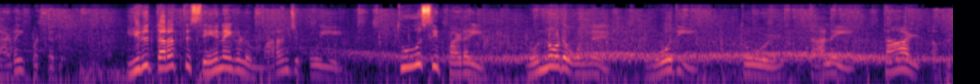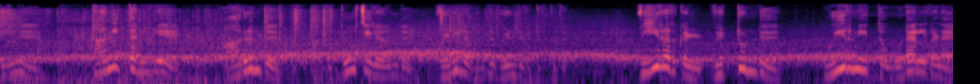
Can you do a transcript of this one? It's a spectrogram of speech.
தடைப்பட்டது. இரு தரத்து சேனைகளும் மறைஞ்சு போய் தூசி படை ஒன்னோட ஒண்ணு மோதி தோள் தலை தாள் அப்படின்னு தனித்தனியே அருந்து அந்த தூசியிலிருந்து வெளியில வந்து விழுந்துகிட்டு இருந்தது வீரர்கள் வெட்டுண்டு உயிர் நீத்த உடல்களை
